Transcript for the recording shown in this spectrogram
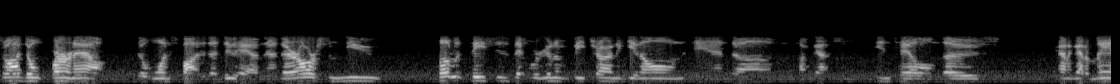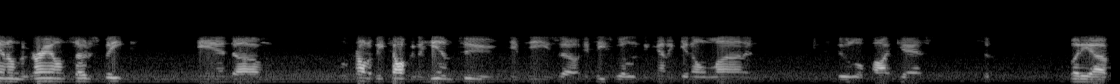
so I don't burn out the one spot that I do have. Now there are some new public pieces that we're going to be trying to get on, and um, I've got some intel on those. Kind of got a man on the ground, so to speak, and um, we'll probably be talking to him too if he's uh, if he's willing to kind of get online and do a little podcast. So, buddy, I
